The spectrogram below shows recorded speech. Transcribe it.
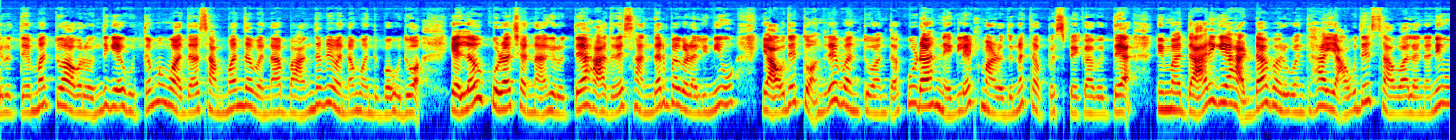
ಉತ್ತಮವಾಗಿರುತ್ತೆ ಮತ್ತು ಅವರೊಂದಿಗೆ ಉತ್ತಮವಾದ ಸಂಬಂಧವನ್ನು, ಬಾಂಧವ್ಯವನ್ನು ಹೊಂದಬಹುದು. ಎಲ್ಲವೂ ಕೂಡ ಚೆನ್ನಾಗಿರುತ್ತೆ. ಆದರೆ ಸಂದರ್ಭಗಳಲ್ಲಿ ನೀವು ಯಾವುದೇ ತೊಂದರೆ ಬಂತು ಅಂತ ಕೂಡ ನೆಗ್ಲೆಕ್ಟ್ ಮಾಡೋದನ್ನು ತಪ್ಪಿಸಬೇಕಾಗುತ್ತೆ. ನಿಮ್ಮ ದಾರಿಗೆ ಅಡ್ಡ ಬರುವಂತಹ ಯಾವುದೇ ಸವಾಲನ್ನು ನೀವು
